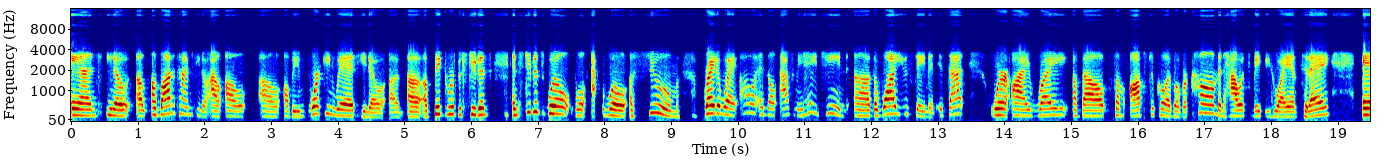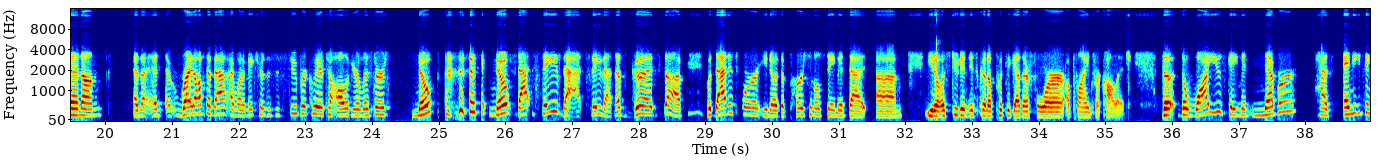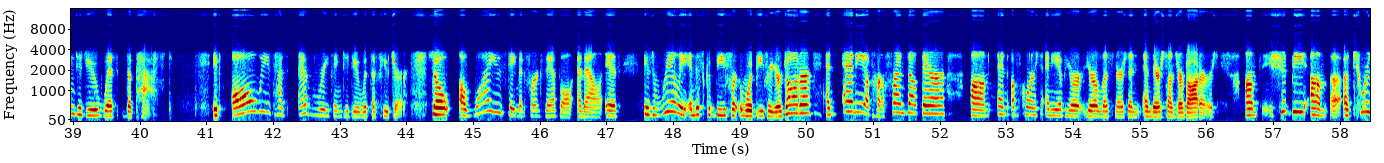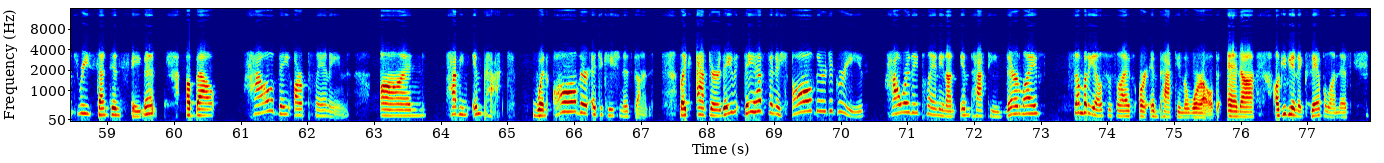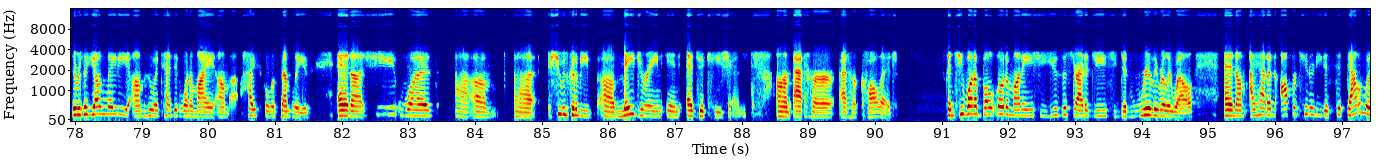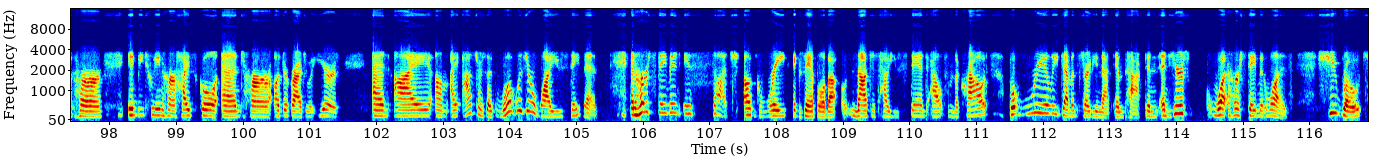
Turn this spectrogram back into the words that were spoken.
And you know, a, a lot of times, you know, I'll, I'll I'll, I'll be working with you know a, a big group of students, and students will will will assume right away. Oh, and they'll ask me, "Hey, Jean, uh, the why you statement is that where I write about some obstacle I've overcome and how it's made me who I am today. And um, and, and right off the bat, I want to make sure this is super clear to all of your listeners. Nope, nope. That save that, save that. That's good stuff. But that is for you know the personal statement that um, you know a student is going to put together for applying for college. The the why you statement never has anything to do with the past. It always has everything to do with the future. So a why you statement, for example, ML, is is really, and this could be for would be for your daughter and any of her friends out there, um, and of course any of your your listeners and, and their sons or daughters. Um, should be um, a, a two or three sentence statement about how they are planning on having impact when all their education is done. Like after they they have finished all their degrees, how are they planning on impacting their life, somebody else's life, or impacting the world? And uh, I'll give you an example on this. There was a young lady um, who attended one of my um, high school assemblies, and uh, she was uh, um, uh, she was going to be uh, majoring in education um, at her at her college and she won a boatload of money. She used the strategy. She did really, really well. And um, I had an opportunity to sit down with her in between her high school and her undergraduate years. And I, um, I asked her, I said, what was your why you statement? And her statement is such a great example about not just how you stand out from the crowd, but really demonstrating that impact. And, and here's what her statement was. She wrote,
